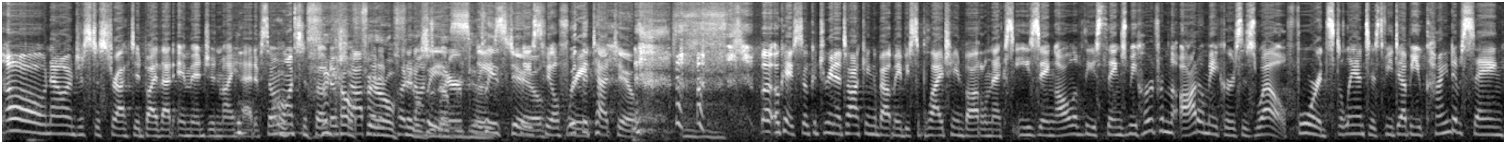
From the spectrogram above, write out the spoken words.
Oh, now I'm just distracted by that image in my head. If someone Oh, wants to Photoshop it and put it on Twitter, please, Please do. please feel free. With the tattoo. But okay, so Katrina, talking about maybe supply chain bottlenecks easing, all of these things, we heard from the automakers as well, Ford, Stellantis, VW, kind of saying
